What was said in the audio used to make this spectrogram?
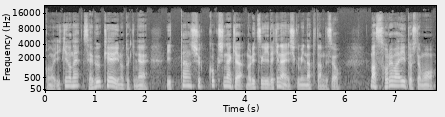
この行きのねセブ経由の時ね一旦出国しなきゃ乗り継ぎできない仕組みになってたんですよ。まあそれはいいとしても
